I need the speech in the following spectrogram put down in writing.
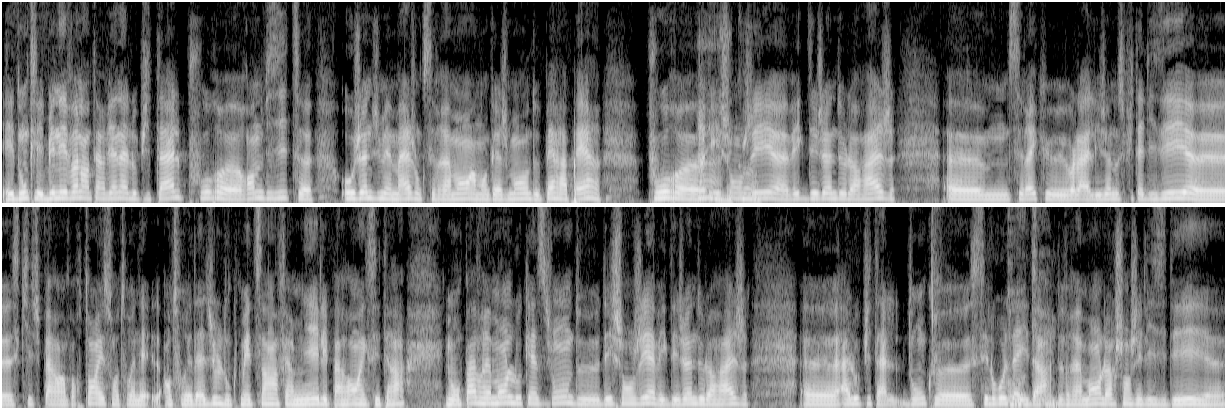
Et donc les bénévoles interviennent à l'hôpital pour euh, rendre visite aux jeunes du même âge, donc c'est vraiment un engagement de pair à pair pour euh, Ah, échanger avec des jeunes de leur âge. Euh, c'est vrai que voilà, les jeunes hospitalisés, euh, ce qui est super important, ils sont entourés, entourés d'adultes, donc médecins, infirmiers, les parents, etc. Mais n'ont pas vraiment l'occasion de d'échanger avec des jeunes de leur âge euh, à l'hôpital. Donc euh, c'est le rôle Ok. d'Aïda de vraiment leur changer les idées euh,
